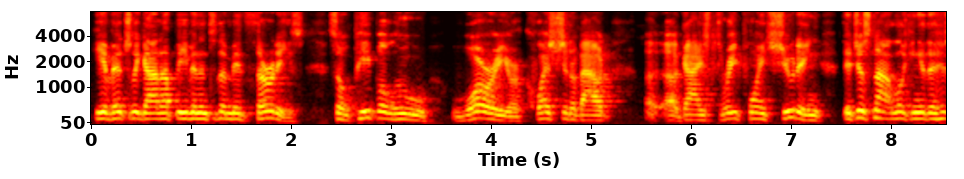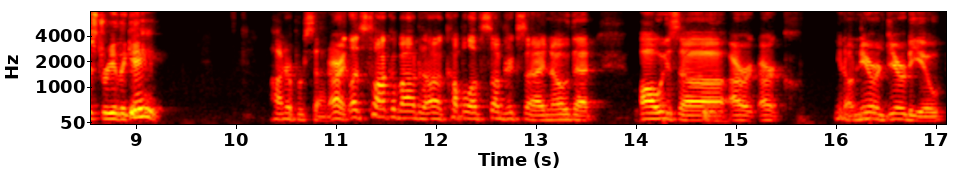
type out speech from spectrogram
He eventually got up even into the mid 30s. So people who worry or question about a, a guy's three point shooting, they're just not looking at the history of the game. 100%. All right, let's talk about a couple of subjects that I know that always uh, are, are you know near and dear to you.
